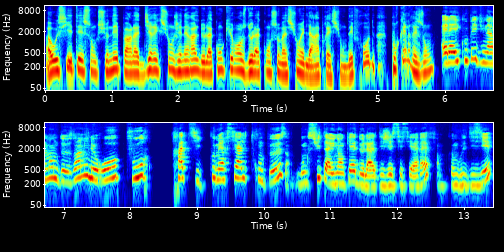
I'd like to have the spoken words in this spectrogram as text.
a aussi été sanctionnée par la Direction générale de la concurrence de la consommation et de la répression des fraudes. Pour quelle raison? Elle a écopé d'une amende de 20 000 euros pour pratique commerciale trompeuse, donc suite à une enquête de la DGCCRF, comme vous le disiez.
